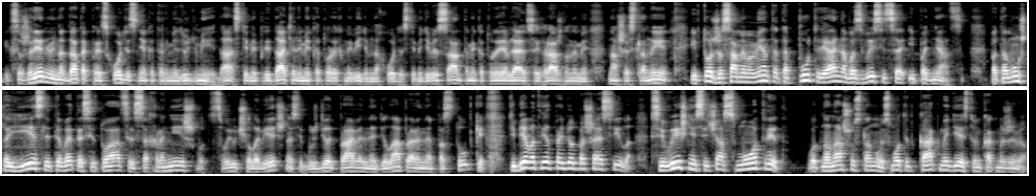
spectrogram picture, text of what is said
И, к сожалению, иногда так происходит с некоторыми людьми, да, с теми предателями, которых мы видим находятся, с теми диверсантами, которые являются и гражданами нашей страны. И в тот же самый момент это путь реально возвыситься и подняться. Потому что если ты в этой ситуации сохранишь вот свою человечность и будешь делать правильные дела, правильные поступки, тебе в ответ пройдет большая сила. Всевышний сейчас смотрит вот на нашу страну и смотрит, как мы действуем, как мы живем.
